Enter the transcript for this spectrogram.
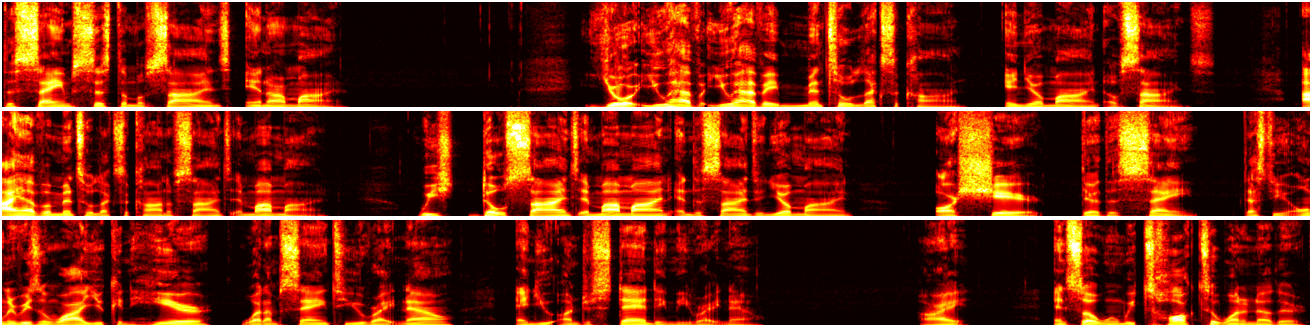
the same system of signs in our mind. Your you have you have a mental lexicon in your mind of signs. I have a mental lexicon of signs in my mind. We those signs in my mind and the signs in your mind are shared. They're the same. That's the only reason why you can hear what I'm saying to you right now and you understanding me right now. All right? And so when we talk to one another,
